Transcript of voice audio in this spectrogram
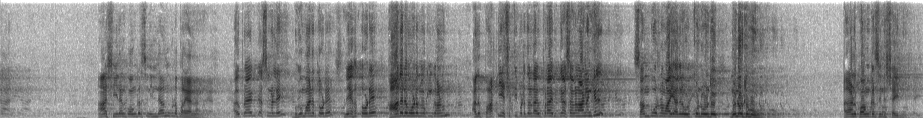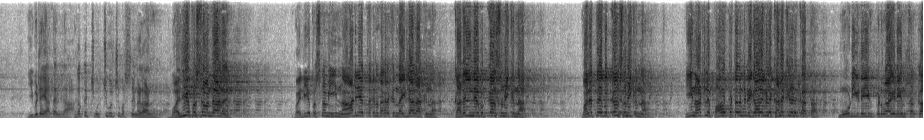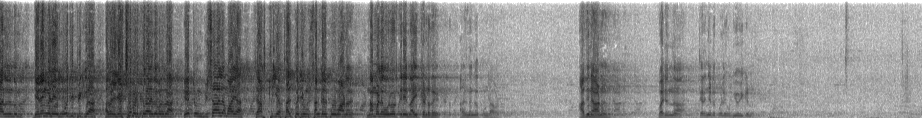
ആ ശീലം കോൺഗ്രസിന് ഇല്ലാന്നും കൂടെ പറയാനാണ്. അഭിപ്രായ വ്യത്യാസങ്ങളെ ബഹുമാനത്തോടെ സ്നേഹത്തോടെ ആദരവോടെ നോക്കി കാണും. അത് പാർട്ടിയെ ശക്തിപ്പെടുത്തേണ്ട അഭിപ്രായ വ്യത്യാസങ്ങളാണെങ്കിൽ സമ്പൂർണമായി അതിനെ ഉൾക്കൊണ്ടുകൊണ്ട് മുന്നോട്ട് പോകും. അതാണ് കോൺഗ്രസിന്റെ ശൈലി. ഇവിടെ അതല്ല അതൊക്കെ കൊച്ചു കൊച്ചു പ്രശ്നങ്ങളാണ്. വലിയ പ്രശ്നം എന്താണ്? വലിയ പ്രശ്നം ഈ നാടിനെ തകർന്ന് തകർക്കുന്ന ഇല്ലാതാക്കുന്ന കടലിനെ വെക്കാൻ ശ്രമിക്കുന്ന വനത്തെ വെക്കാൻ ശ്രമിക്കുന്ന ഈ നാട്ടിലെ പാവപ്പെട്ടവന്റെ വികാരങ്ങളെ കണക്കിലെടുക്കാത്ത മോഡിയുടെയും പിണറായിയുടെയും സർക്കാരിൽ നിന്നും ജനങ്ങളെ മോചിപ്പിക്കുക അവരെ രക്ഷപ്പെടുത്തുക എന്ന് പറഞ്ഞ ഏറ്റവും വിശാലമായ രാഷ്ട്രീയ താല്പര്യവും സങ്കല്പവുമാണ് നമ്മളെ ഓരോരുത്തരെയും നയിക്കേണ്ടത്. അത് നിങ്ങൾക്കുണ്ടാവണം. അതിനാണ് വരുന്ന തിരഞ്ഞെടുപ്പുകളിൽ ഉപയോഗിക്കുന്നത്.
